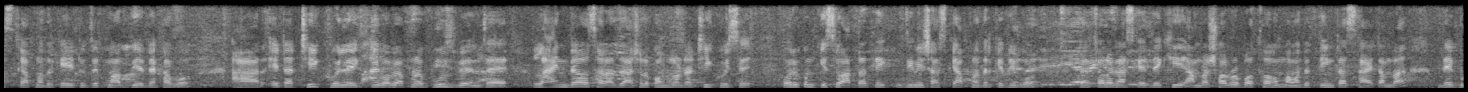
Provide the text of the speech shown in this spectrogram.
আজকে আপনাদেরকে এ টু জেড মাপ দিয়ে দেখাবো। আর এটা ঠিক হলে কীভাবে আপনারা বুঝবেন যে লাইন দেওয়া ছাড়া যে আসলে কন্ট্রোলারটা ঠিক হয়েছে ওইরকম কিছু আধ্যাত্মিক জিনিস আজকে আপনাদেরকে দিব। তা চলেন আজকে দেখি আমরা সর্বপ্রথম আমাদের তিনটা সাইড আমরা দেখব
